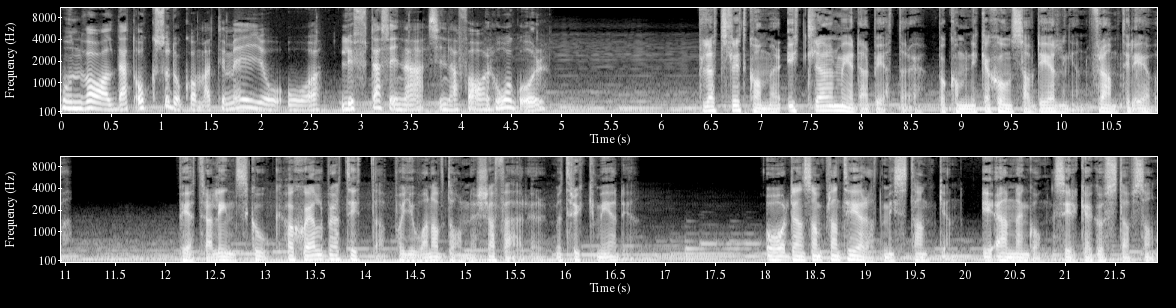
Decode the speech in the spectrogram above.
hon valde att också då komma till mig och, och lyfta sina, sina farhågor. Plötsligt kommer ytterligare en medarbetare på kommunikationsavdelningen fram till Eva. Petra Lindskog har själv börjat titta på Johan av Donners affärer med tryckmedia. Och den som planterat misstanken är än en gång Cirka Gustafsson.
